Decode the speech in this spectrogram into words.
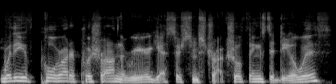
whether you have pull rod or push rod on the rear. Yes, there's some structural things to deal with,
